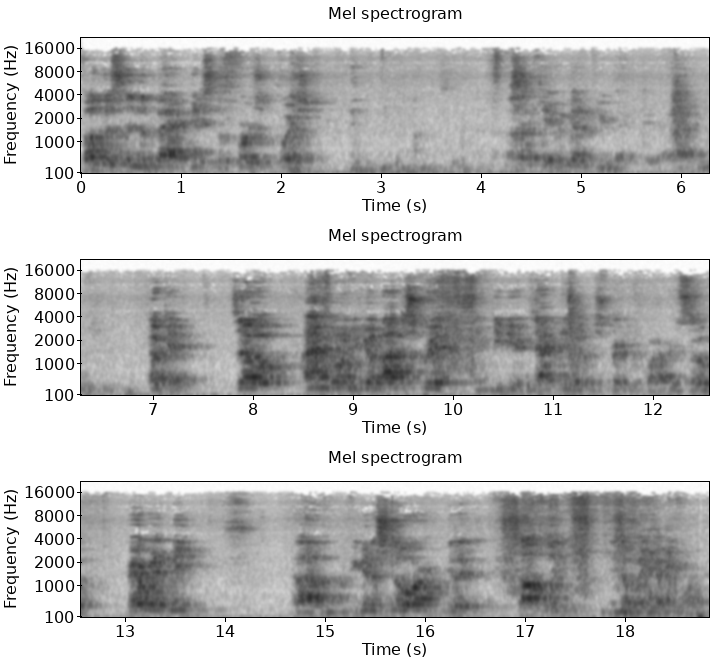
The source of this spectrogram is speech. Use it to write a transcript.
farthest in the back gets the first question. Okay, we got a few back there. Okay, so I'm going to go by the script and give you exactly what the script requires. So bear with me. Um, if you're going to snore, do it softly and don't wake up your partner.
